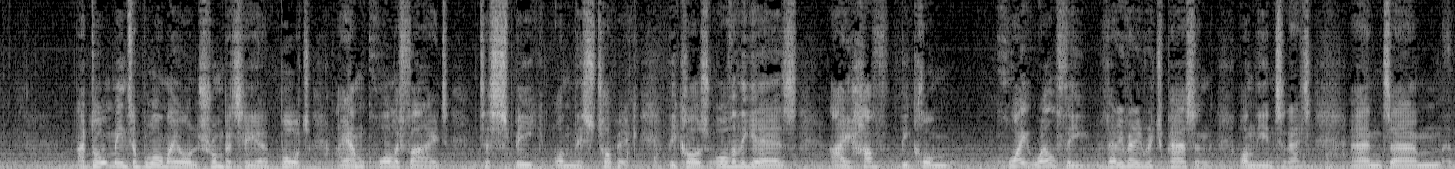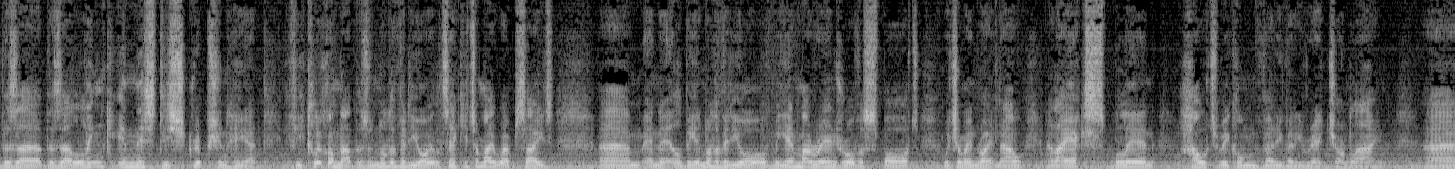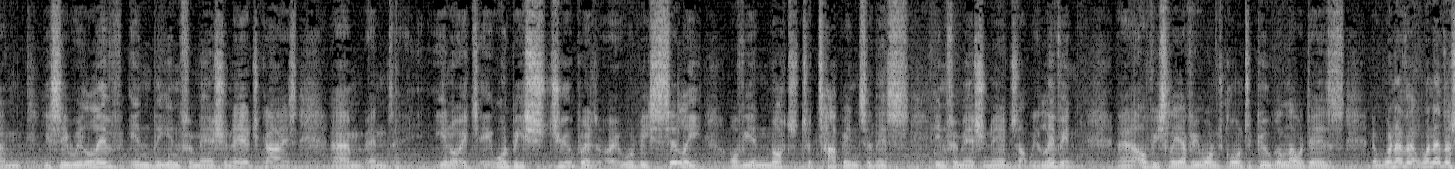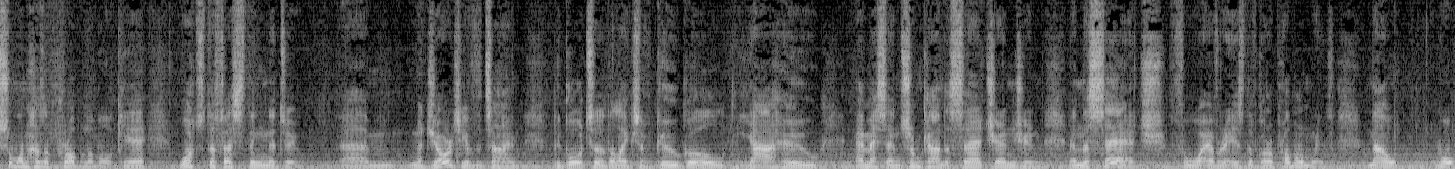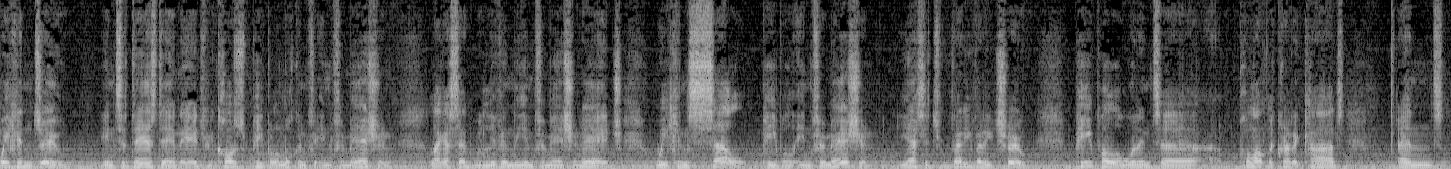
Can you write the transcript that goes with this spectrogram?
I don't mean to blow my own trumpet here, but I am qualified to speak on this topic because over the years I have become quite wealthy, very very rich person on the internet, and um, there's a there's a link in this description here. If you click on that, there's another video. It'll take you to my website, um, and it'll be another video of me in my Range Rover Sport, which I'm in right now, and I explain how to become very very rich online. Um, you see, we live in the information age, guys, um, and you know, it, it would be stupid, it would be silly of you not to tap into this information age that we live in. Uh, obviously, everyone's going to Google nowadays. And whenever, whenever someone has a problem, okay, what's the first thing they do? Um, majority of the time, they go to the likes of Google, Yahoo, MSN, some kind of search engine, and they search for whatever it is they've got a problem with. Now, what we can do in today's day and age, because people are looking for information, like I said, we live in the information age, we can sell people information. Yes, it's very, very true. People are willing to uh, pull out the credit cards and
